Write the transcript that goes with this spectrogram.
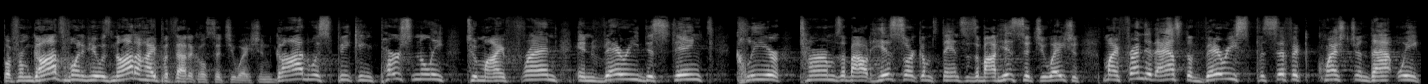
But from God's point of view, it was not a hypothetical situation. God was speaking personally to my friend in very distinct, clear terms about his circumstances, about his situation. My friend had asked a very specific question that week.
